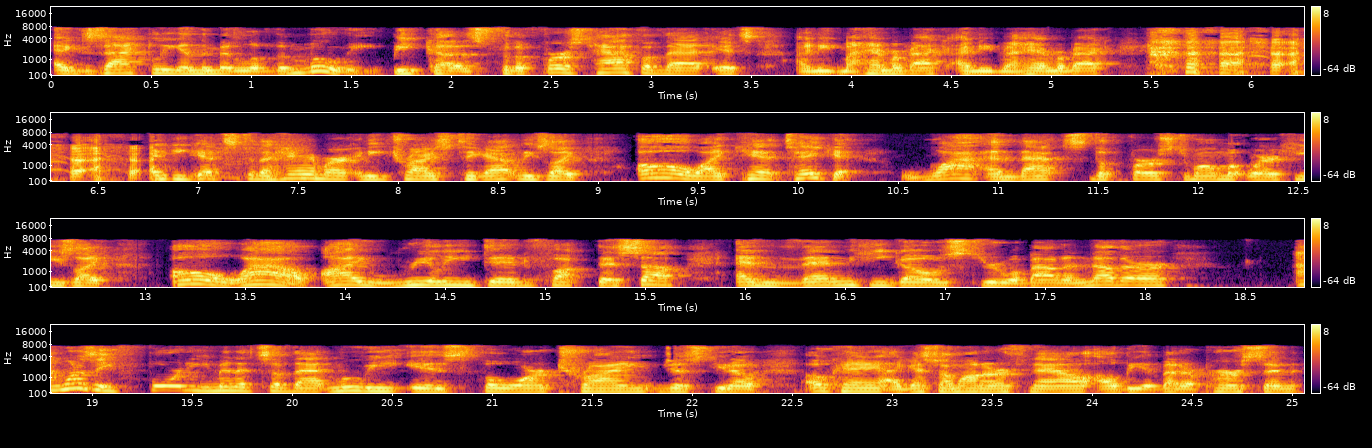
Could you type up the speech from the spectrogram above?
exactly in the middle of the movie because for the first half of that it's I need my hammer back I need my hammer back. And he gets to the hammer and he tries to take it out and he's like oh I can't take it. Wow and that's the first moment where he's like oh wow I really did fuck this up. And then he goes through about another I want to say 40 minutes of that movie is Thor trying just, you know, okay, I guess I'm on Earth now, I'll be a better person,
